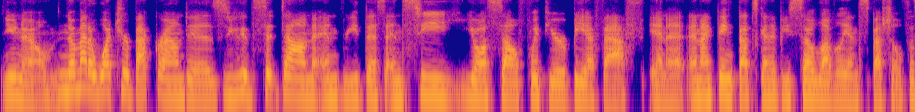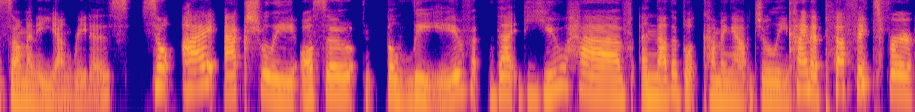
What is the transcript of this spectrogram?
you know, no matter what your background is, you could sit down and read this and see yourself with your BFF in it. And I think that's going to be so lovely and special for so many young readers. So I actually also believe that you have another book coming out, Julie, kind of perfect for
